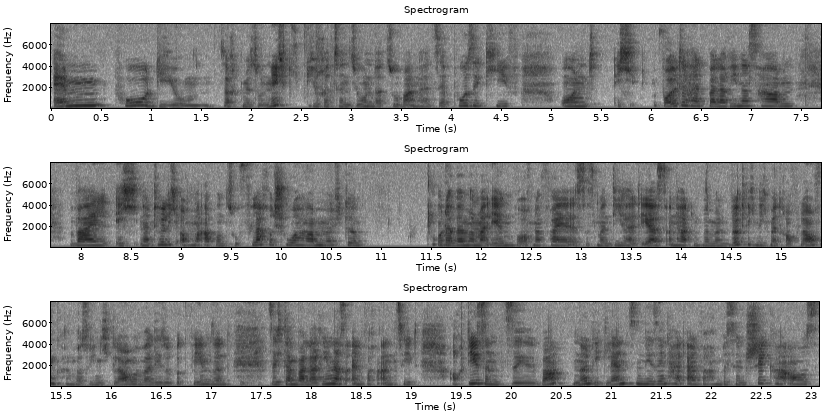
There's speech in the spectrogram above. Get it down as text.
M-Podium. Sagt mir so nichts. Die Rezensionen dazu waren halt sehr positiv und ich wollte halt Ballerinas haben, weil ich natürlich auch mal ab und zu flache Schuhe haben möchte oder wenn man mal irgendwo auf einer Feier ist, dass man die halt erst anhat und wenn man wirklich nicht mehr drauf laufen kann, was ich nicht glaube, weil die so bequem sind, sich dann Ballerinas einfach anzieht. Auch die sind silber, ne? die glänzen, die sehen halt einfach ein bisschen schicker aus.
